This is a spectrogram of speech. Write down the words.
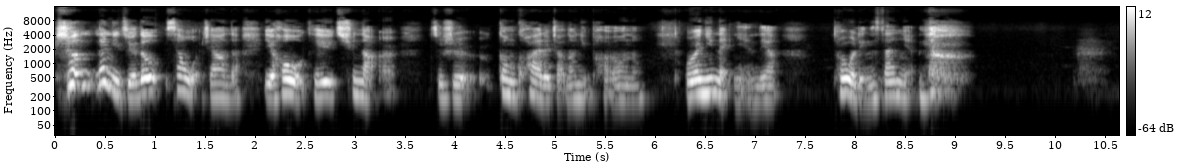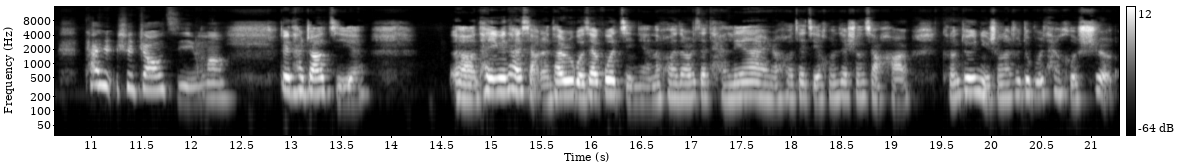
说那你觉得像我这样的，以后我可以去哪儿，就是更快的找到女朋友呢？我说你哪年的呀？他说我零三年的。他是是着急吗？对他着急，呃，他因为他想着，他如果再过几年的话，到时候再谈恋爱，然后再结婚，再生小孩儿，可能对于女生来说就不是太合适了。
